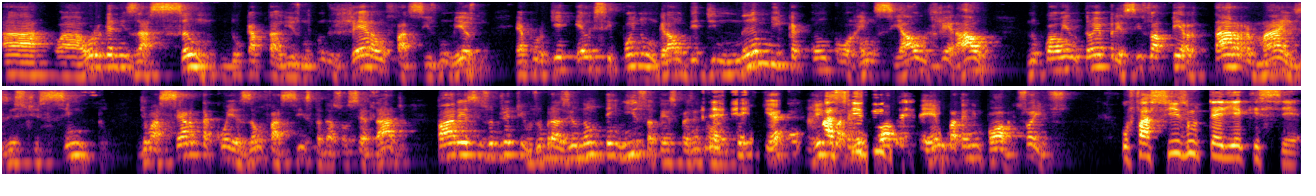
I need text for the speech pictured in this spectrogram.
a, a organização do capitalismo, quando gera o fascismo mesmo, é porque ele se põe num grau de dinâmica concorrencial geral, no qual então é preciso apertar mais este cinto de uma certa coesão fascista da sociedade para esses objetivos. O Brasil não tem isso até esse presente momento, é, que é rico fascismo... batendo em pobre, PM batendo em pobre, só isso. O fascismo teria que ser,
